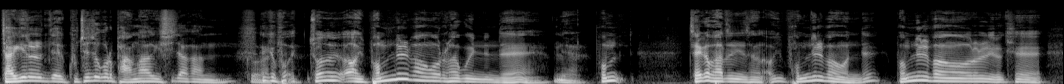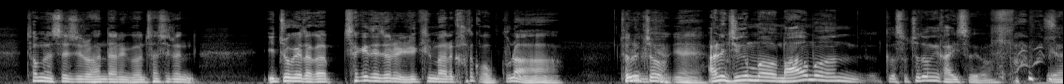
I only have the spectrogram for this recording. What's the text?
자기를 이제 구체적으로 방어하기 시작한 그. 그러니까 법- 저는 아, 이 법률 방어를 하고 있는데 예. 범 제가 받은 인상은 어, 이 법률 방어인데 법률 방어를 이렇게 첫 메시지로 한다는 건 사실은 이쪽에다가 세계 대전을 일으킬 만한 카드가 없구나. 저는 그렇죠. 예. 아니 지금 뭐 마음은 그 서초동에 가 있어요. 예.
